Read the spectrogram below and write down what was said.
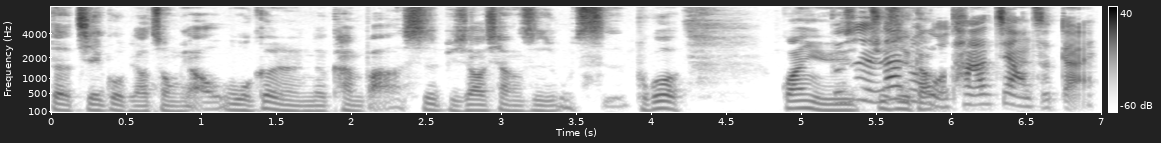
的结果比较重要。我个人的看法是比较像是如此。不过关于不是那如果他这样子改。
